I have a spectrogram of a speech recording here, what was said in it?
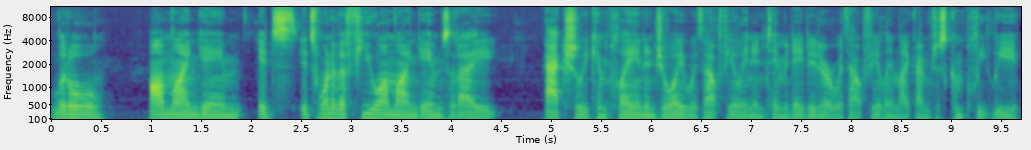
little online game. It's it's one of the few online games that I actually can play and enjoy without feeling intimidated or without feeling like I'm just completely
